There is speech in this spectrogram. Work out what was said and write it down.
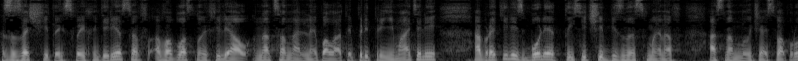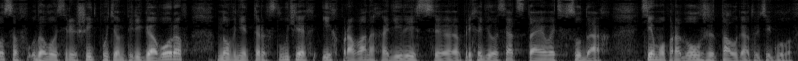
за защитой своих интересов в областной филиал Национальной палаты предпринимателей обратились более тысячи бизнесменов. Основную часть вопросов удалось решить путем переговоров, но в некоторых случаях их права находились, э, приходилось отстаивать в судах. Тему продолжит Талгат Утигулов.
